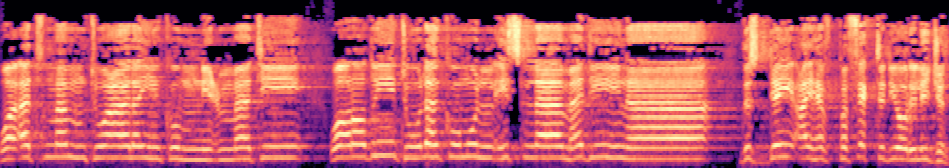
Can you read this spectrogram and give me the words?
وأتممت عليكم نعمتي ورضيت لكم الإسلام دينا this day I have perfected your religion.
